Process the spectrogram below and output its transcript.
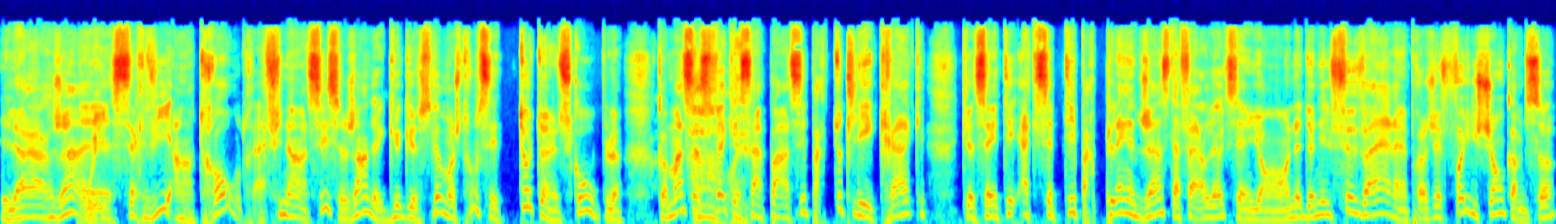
Et leur argent a servi, entre autres, à financer ce genre de gugus-là. Moi, je trouve que c'est tout un scoop. Comment ça se ah, fait que ça a passé par toutes les craques, que ça a été accepté par plein de gens, cette affaire-là, que on a donné le feu vert à un projet folichon comme ça.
